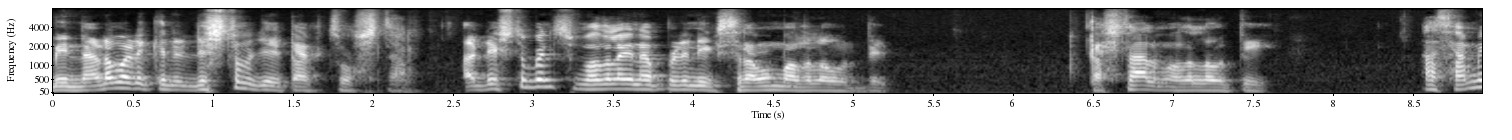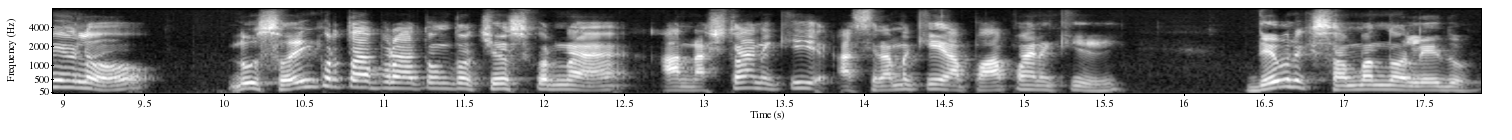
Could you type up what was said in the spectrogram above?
మీ నడవడికని డిస్టర్బ్ చేయటానికి చూస్తారు. ఆ డిస్టర్బెన్స్ మొదలైనప్పుడు నీకు శ్రమ మొదలవుద్ది. కష్టాలు మొదలవుతాయి. ఆ సమయంలో నువ్వు స్వయంకృతాపరాధంతో చేసుకున్న ఆ నష్టానికి ఆ శ్రమకి ఆ పాపానికి దేవునికి సంబంధం లేదు.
